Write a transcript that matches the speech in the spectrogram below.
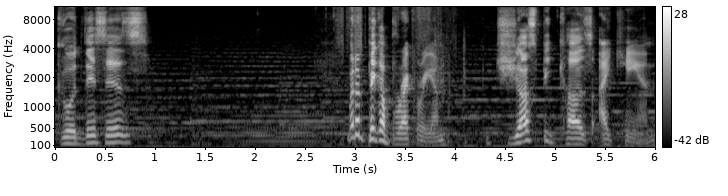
good this is? I'm gonna pick up Requiem. Just because I can.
